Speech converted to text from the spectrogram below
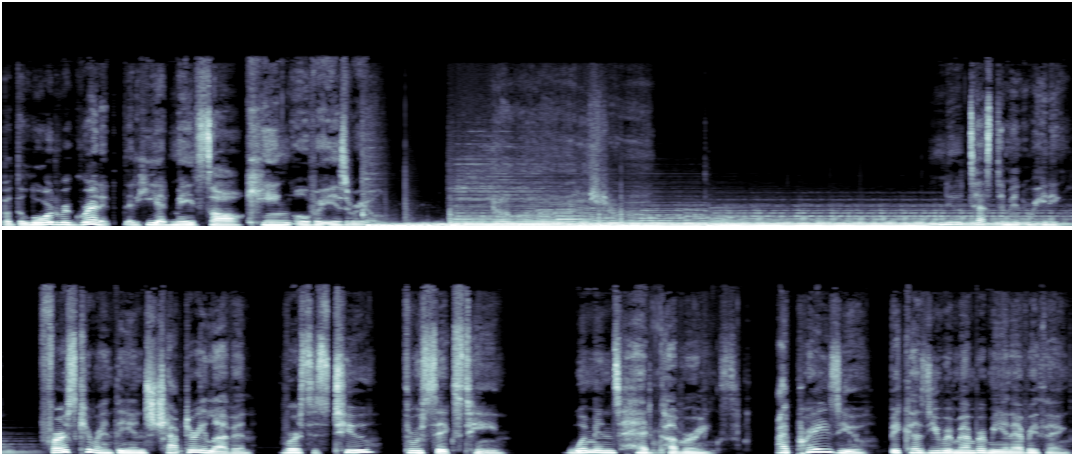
but the Lord regretted that he had made Saul king over Israel. Testament reading 1 Corinthians chapter 11 verses 2 through 16. Women's head coverings. I praise you because you remember me in everything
